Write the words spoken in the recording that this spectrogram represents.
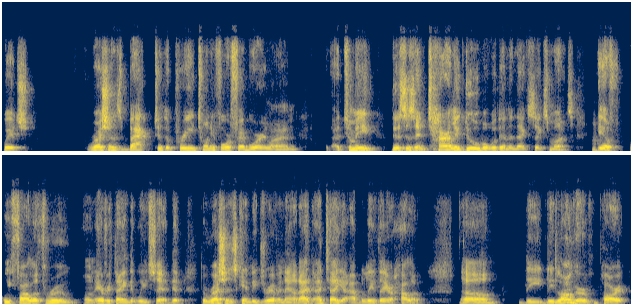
which Russians back to the pre 24 February line. Uh, to me, this is entirely doable within the next six months mm-hmm. if we follow through on everything that we've said. That the Russians can be driven out. I, I tell you, I believe they are hollow. Um, the the longer part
